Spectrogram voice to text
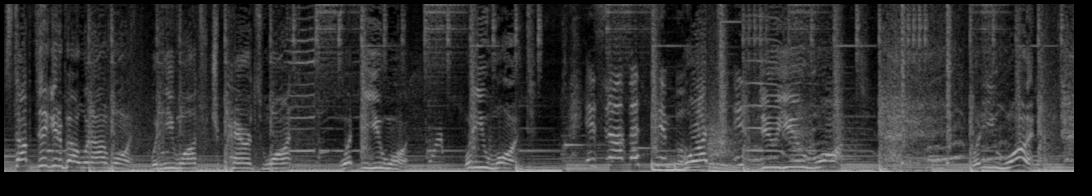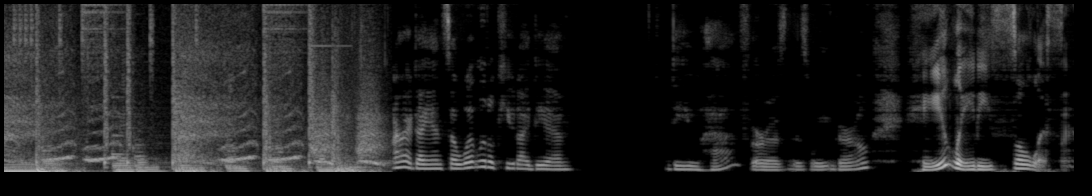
Stop thinking about what I want, what he wants, what your parents want. What do you want? What do you want? It's not that simple. What It's- do you want? What do you want? All right, Diane. So, what little cute idea do you have for us this week, girl? Hey, ladies. So, listen.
